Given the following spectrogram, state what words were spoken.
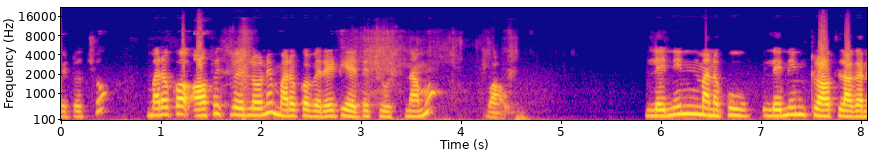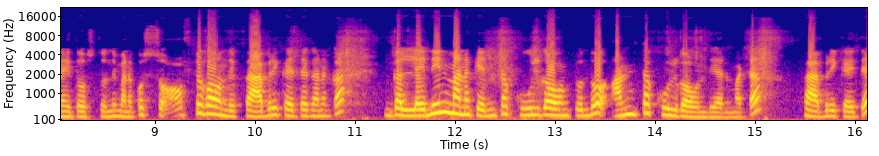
పెట్టొచ్చు. మరొక ఆఫీస్ వేర్లోనే మరొక వెరైటీ అయితే చూస్తున్నాము. వావ్ లెనిన్ మనకు లెనిన్ క్లాత్ లాగానైతే వస్తుంది. మనకు సాఫ్ట్గా ఉంది. ఫ్యాబ్రిక్ అయితే కనుక ఇంకా లెనిన్ మనకి ఎంత కూల్గా ఉంటుందో అంత కూల్గా ఉంది అనమాట ఫ్యాబ్రిక్ అయితే.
